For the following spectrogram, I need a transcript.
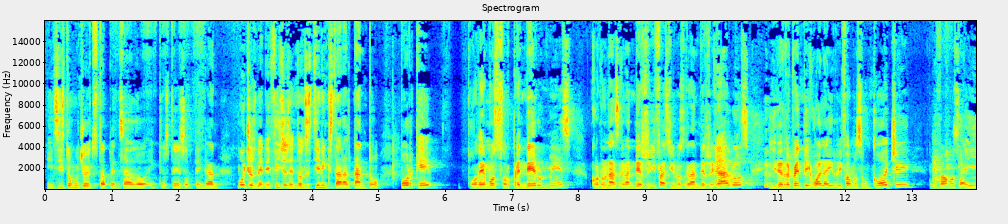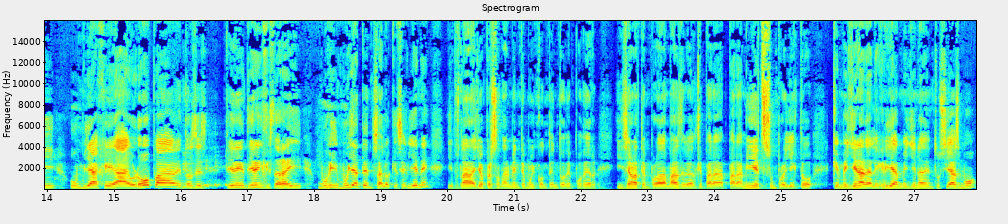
Insisto mucho, esto está pensado en que ustedes obtengan muchos beneficios, entonces tienen que estar al tanto porque podemos sorprender un mes con unas grandes rifas y unos grandes regalos y de repente igual ahí rifamos un coche rifamos ahí un viaje a Europa, entonces tienen, tienen que estar ahí muy, muy atentos a lo que se viene. Y pues nada, yo personalmente muy contento de poder iniciar una temporada más, de verdad que para, para mí este es un proyecto que me llena de alegría, me llena de entusiasmo.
